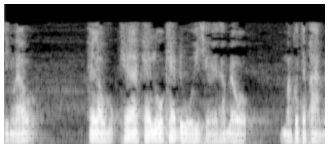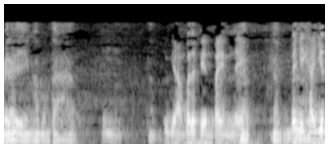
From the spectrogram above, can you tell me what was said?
ริง ๆ แล้ว ให้เราแค่แค่รู้แค่ดูเฉยๆครับ แล้วมันก็จะผ่านไปได้เองครับหลวงตาครับทุกอย่างก็จะเปลี่ยนไปมันเองครับ ไม่มีใครยึด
